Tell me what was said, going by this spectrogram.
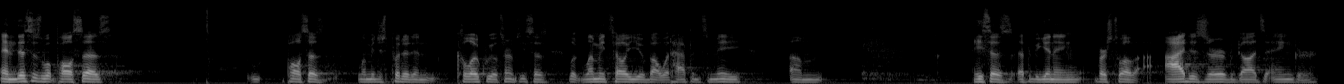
And this is what Paul says. Paul says, let me just put it in colloquial terms. He says, Look, let me tell you about what happened to me. Um, he says at the beginning, verse 12, I deserved God's anger.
